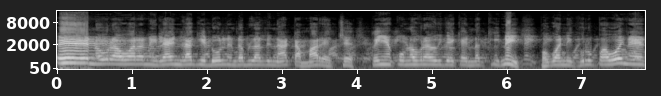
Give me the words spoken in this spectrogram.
એ નવરાવાળાની લાઈન લાગી, ડોલને ડબલા લઈને આટા મારે જ છે. કઈ કોઈ નવરાવી જાય, કંઈ નક્કી નહીં. ભગવાનની કૃપા હોય ને,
